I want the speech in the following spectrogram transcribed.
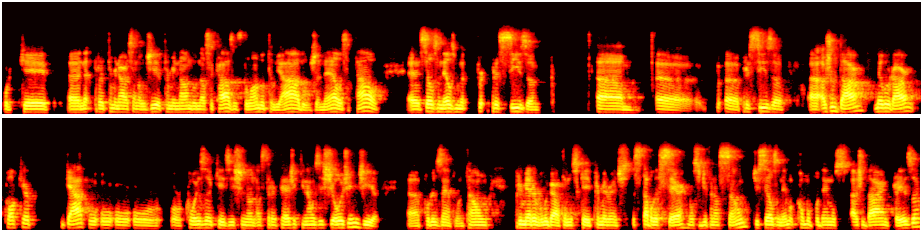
Porque, uh, para terminar essa analogia, terminando nossa casa, instalando o telhado, janelas e tal, sales enablement precisa um, uh, uh, precisa ajudar, melhorar qualquer gap ou, ou, ou, ou, coisa que existe na estratégia que não existe hoje em dia, por exemplo. Então, em primeiro lugar, temos que, primeiramente, estabelecer nossa definição de sales enablement, como podemos ajudar a empresa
